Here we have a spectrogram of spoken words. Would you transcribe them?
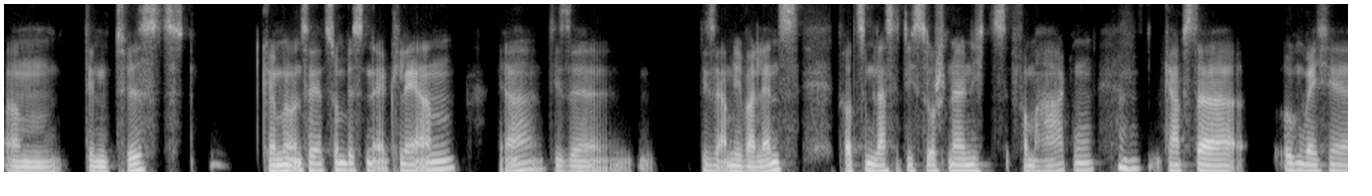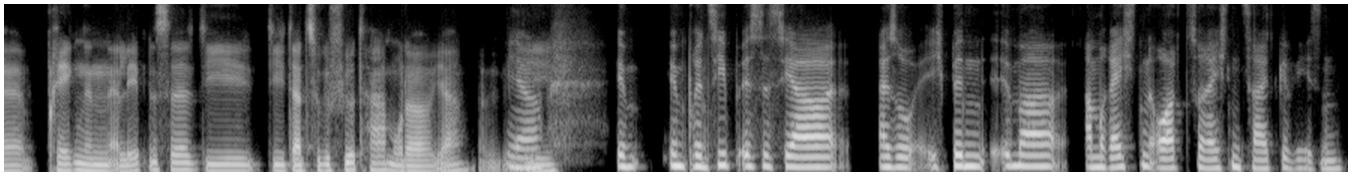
Ähm, den Twist können wir uns ja jetzt so ein bisschen erklären. Ja, diese, diese Ambivalenz. Trotzdem lasse ich dich so schnell nichts vom Haken. Mhm. Gab es da irgendwelche prägenden Erlebnisse, die, die dazu geführt haben? Oder ja? Ja, im, im Prinzip ist es ja, also ich bin immer am rechten Ort zur rechten Zeit gewesen.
